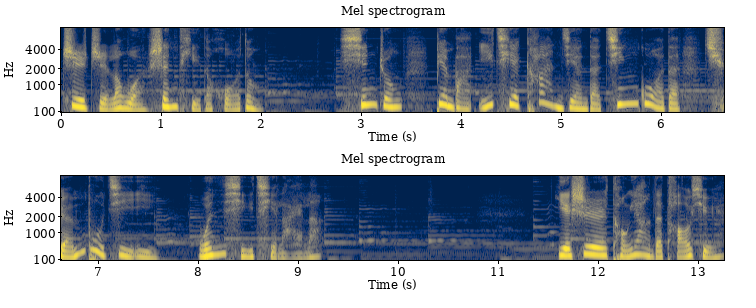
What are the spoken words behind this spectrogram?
制止了我身体的活动，心中便把一切看见的、经过的全部记忆温习起来了。也是同样的逃学。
